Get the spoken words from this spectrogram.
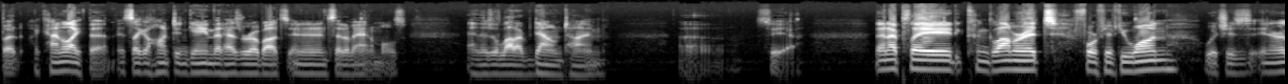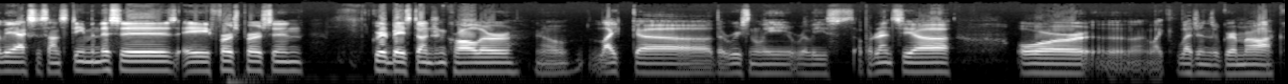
But I kind of like that. It's like a hunting game that has robots in it instead of animals, and there's a lot of downtime. Uh, so yeah. Then I played Conglomerate 451, which is in early access on Steam, and this is a first-person grid-based dungeon crawler. You know, like uh, the recently released Operencia or uh, like Legends of Grimrock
